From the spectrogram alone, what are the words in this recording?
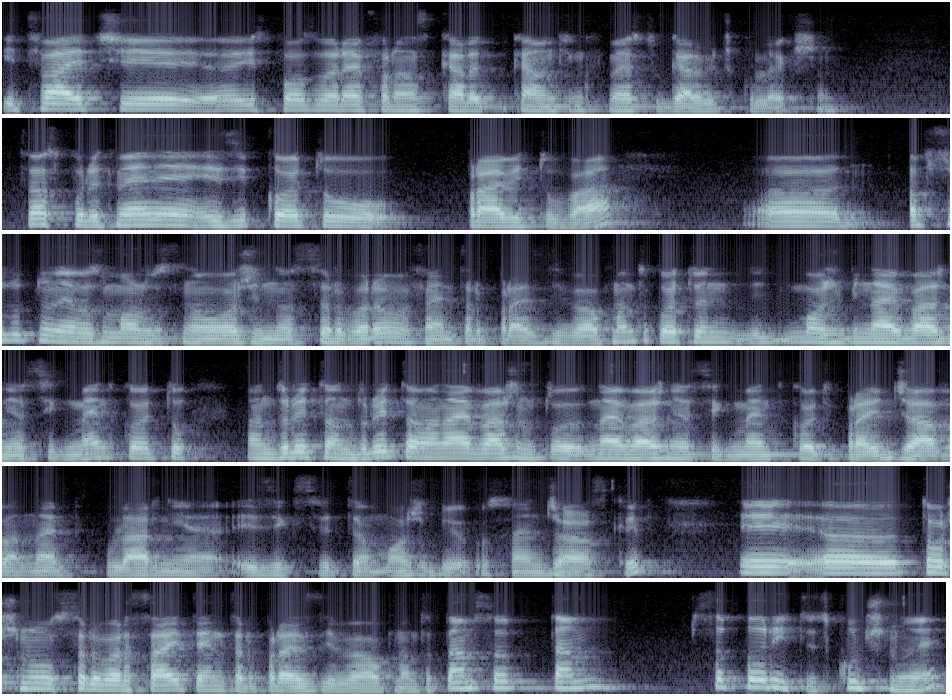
и това е, че използва Reference Counting вместо Garbage Collection. Това според мен е език, който прави това. Абсолютно невъзможно да се наложи на сървъра в Enterprise Development, който е може би най-важният сегмент, който Android Android, ама най-важното, най-важният сегмент, който прави Java, най-популярният език в света, може би освен JavaScript, е а, точно сервер-сайт Enterprise Development. Там са, там са парите, скучно е,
